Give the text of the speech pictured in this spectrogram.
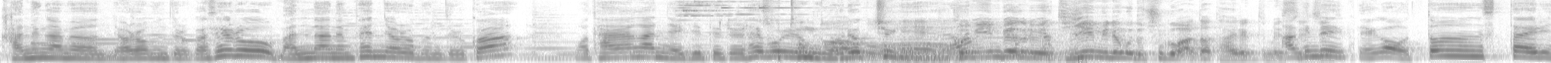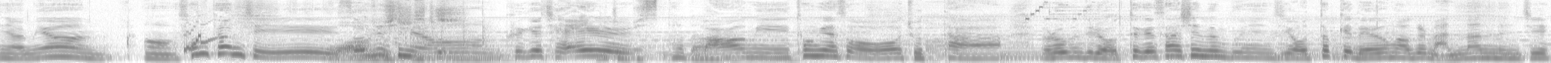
가능하면 여러분들과 새로 만나는 팬 여러분들과 뭐 다양한 얘기들을 해보려고 노력 중이에요. 그럼 인베 그러면 DM 이런 것도 주고받아 다이렉트 메시지. 아 근데 내가 어떤 스타일이냐면 어, 손편지 써주시면 그게 제일 마음이 통해서 좋다. 여러분들이 어떻게 사시는 분인지 어떻게 내 음악을 만났는지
